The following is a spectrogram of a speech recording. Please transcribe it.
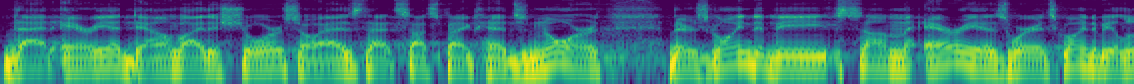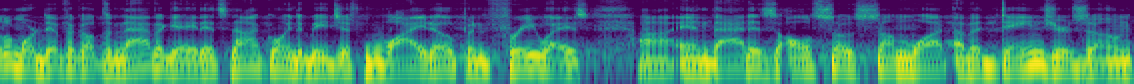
that area down by the shore, so as that suspect heads north, there's going to be some areas where it's going to be a little more difficult to navigate. It's not going to be just wide open freeways, uh, and that is also somewhat of a danger zone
